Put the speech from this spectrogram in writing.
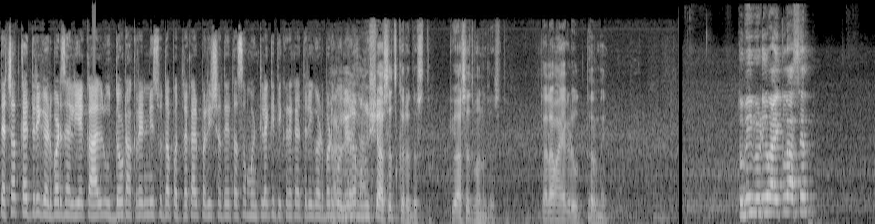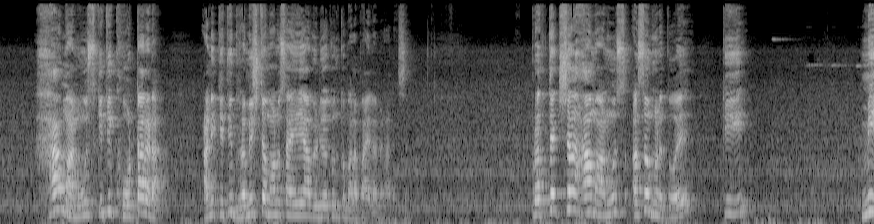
त्याच्यात काहीतरी गडबड झाली आहे काल उद्धव ठाकरेंनी सुद्धा पत्रकार परिषदेत असं म्हटलं की तिकडे काहीतरी गडबड झाला. मनुष्य असंच करत असतो किंवा असंच म्हणत असतो. त्याला माझ्याकडे उत्तर नाही. तुम्ही व्हिडिओ ऐकला असेल हा माणूस किती खोटारडा आणि किती भ्रमिष्ट माणूस आहे या व्हिडिओतून तुम्हाला पाहायला मिळालं असेल प्रत्यक्ष हा माणूस असं म्हणतोय की मी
